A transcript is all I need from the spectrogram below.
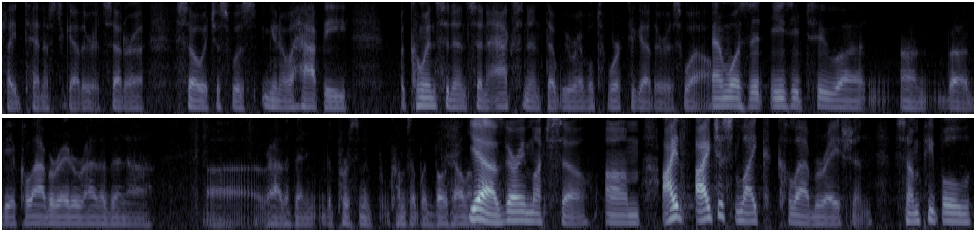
played tennis together, et cetera. So it just was, you know, a happy coincidence and accident that we were able to work together as well. And was it easy to uh, um, uh, be a collaborator rather than a, uh, rather than the person who comes up with both elements? Yeah, very much so. Um, I, I just like collaboration. Some people,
